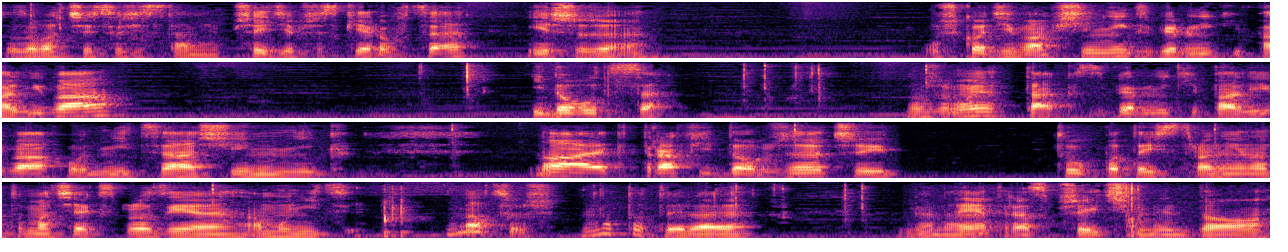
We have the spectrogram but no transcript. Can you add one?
to zobaczcie co się stanie. Przejdzie przez kierowcę, jeszcze uszkodzi Wam silnik, zbiorniki paliwa i dowódcę. Dobrze mówię? Tak, zbiorniki paliwa, chłodnica, silnik. No a jak trafi dobrze, czyli tu po tej stronie, no to macie eksplozję amunicji. No cóż, no to tyle gadania. Teraz przejdźmy do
